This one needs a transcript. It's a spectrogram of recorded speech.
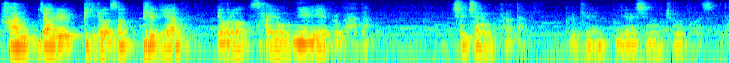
한자를 빌어서 표기한 여러 사용 예에 불과하다. 실체는 하나다. 그렇게 이해하시면 좋을 것 같습니다.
